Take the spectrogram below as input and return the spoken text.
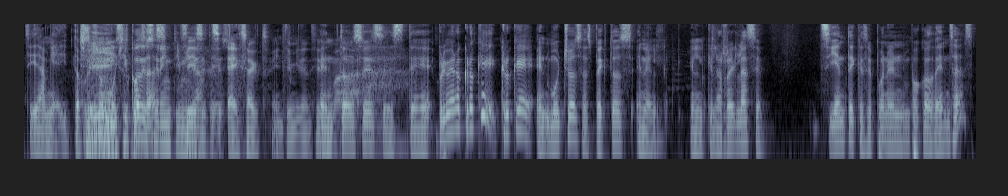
Sí, da miedito, sí, son muchas puede ser intimidante. exacto, intimidante. Entonces, este, primero creo que creo que en muchos aspectos en el en el que las reglas se siente que se ponen un poco densas,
